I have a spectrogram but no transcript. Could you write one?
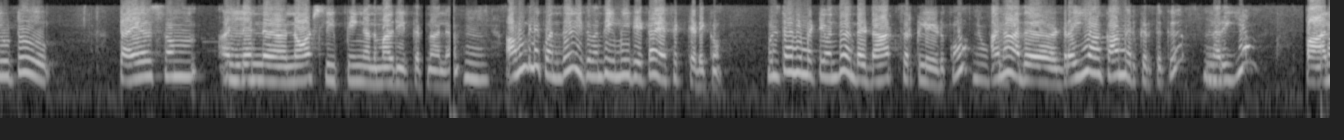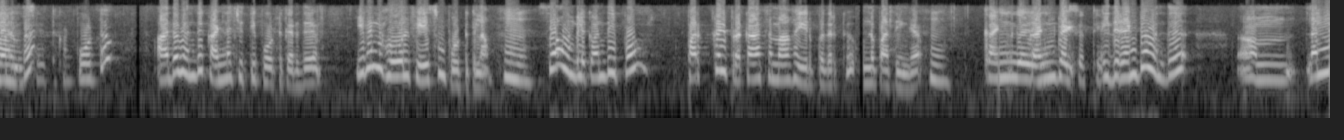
due to tiresome and then not sleeping அந்த மாதிரி இருக்கிறதுனால ம். அவங்களுக்கு வந்து இது வந்து இமீடியட்டா எஃபெக்ட் கிடைக்கும் முல்தானி மட்டி வந்து அந்த டார்க் சர்க்கிள் எடுக்கும். ஆனா அதை ட்ரை ஆக்காம இருக்கிறதுக்கு நிறைய பாலை நம்ம. போட்டு அதை வந்து கண்ணை சுத்தி போட்டுக்கிறது ஈவன் ஹோல் ஃபேஸும் போட்டுக்கலாம். சோ உங்களுக்கு வந்து இப்போ பற்கள் பிரகாசமாக இருப்பதற்கு ஒண்ணு பாத்தீங்க. கண்கள். கண்கள். இது ரெண்டும் வந்து நல்ல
